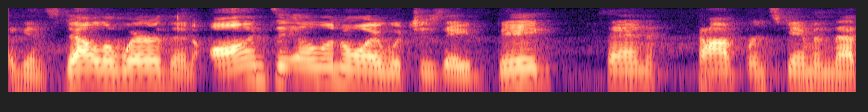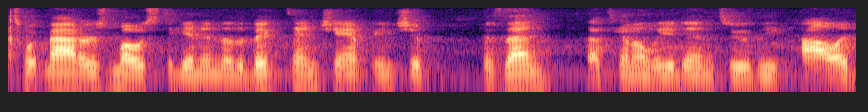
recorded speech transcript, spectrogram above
against Delaware. Then on to Illinois, which is a Big Ten conference game, and that's what matters most to get into the Big Ten championship, because then that's going to lead into the college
